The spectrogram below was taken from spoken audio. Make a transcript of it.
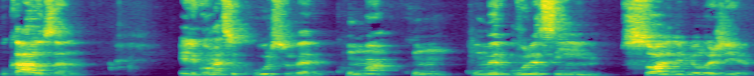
O Carlos, ele começa o curso, velho, com, uma, com, com um mergulho, assim, sólido em biologia.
